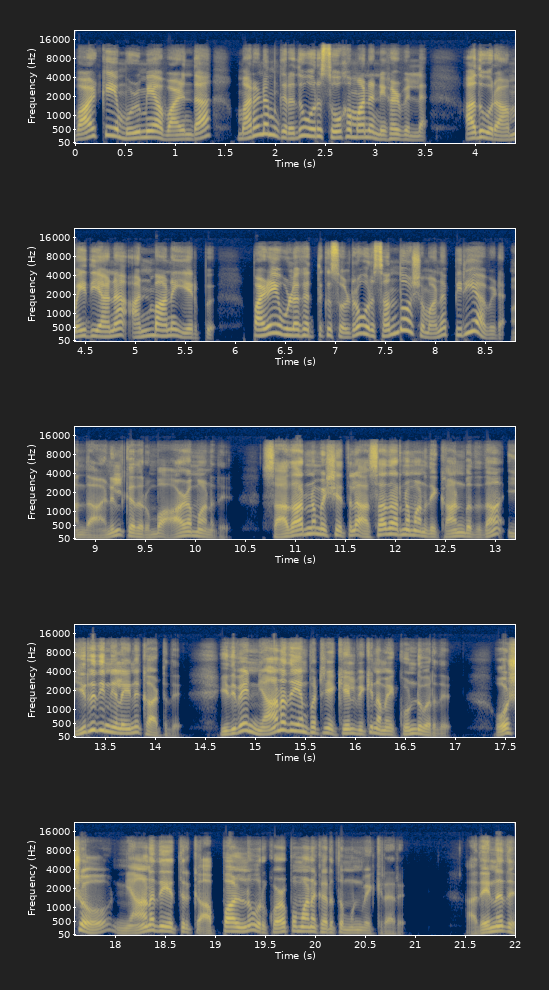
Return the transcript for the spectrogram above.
வாழ்க்கைய முழுமையா வாழ்ந்தா மரணம்ங்கிறது ஒரு சோகமான நிகழ்வில்ல. அது ஒரு அமைதியான அன்பான ஏற்பு. பழைய உலகத்துக்கு சொல்ற ஒரு சந்தோஷமான பிரியாவிட அந்த அணில் கதை ரொம்ப ஆழமானது. சாதாரண விஷயத்துல அசாதாரணமானதை காண்பது தான் இறுதி நிலைன்னு காட்டுது. இதுவே ஞானதயம் பற்றிய கேள்விக்கு நம்மை கொண்டு வருது. ஓஷோ ஞானதயத்திற்கு அப்பால்னு ஒரு குழப்பமான கருத்தை முன்வைக்கிறாரு. அது என்னது?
